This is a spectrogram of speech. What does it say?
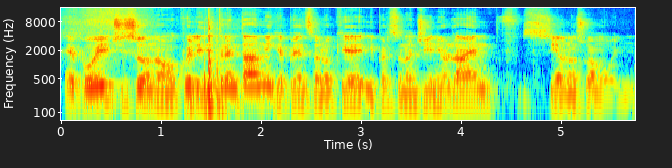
E poi ci sono quelli di 30 anni che pensano che i personaggini online f- siano sua moglie,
